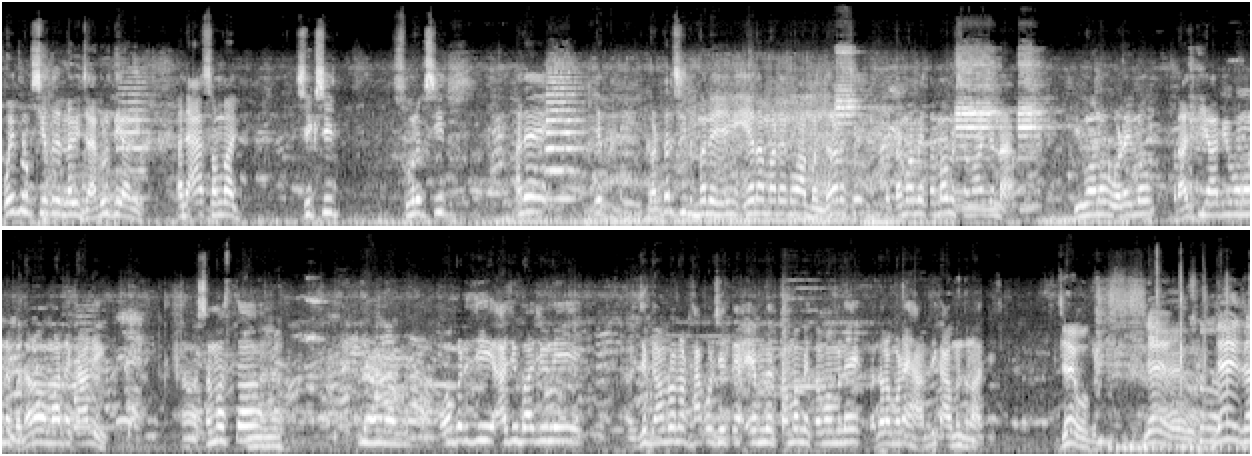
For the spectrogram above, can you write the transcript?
કોઈ પણ ક્ષેત્રે નવી જાગૃતિ આવે, અને આ સમાજ શિક્ષિત, સુરક્ષિત અને એ ઘડતરશીલ બને એના માટેનું આ બંધારણ છે. તો તમામે તમામ સમાજના યુવાનો, વડીલો, રાજકીય આગેવાનોને વધારવા માટે કાલે સમસ્ત ઓગણજી આજુબાજુની જે ગામડાના ઠાકોર છે તે એમને તમામે તમામને વધારવા માટે હાર્દિક આમંત્રણ આપી છે. જય ઓગણજી જય જય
